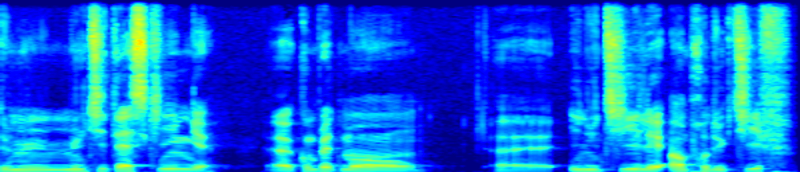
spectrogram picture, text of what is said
de multitasking complètement inutile et improductif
